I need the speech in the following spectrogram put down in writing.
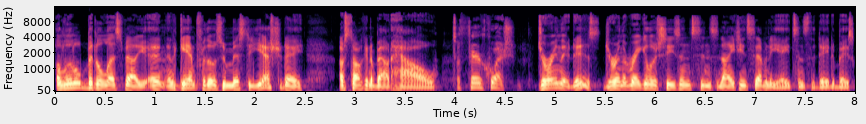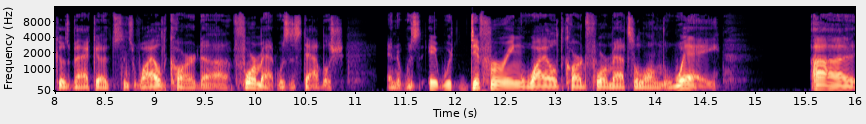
a little bit of less value. And and again, for those who missed it yesterday, I was talking about how It's a fair question. during the, it is during the regular season since 1978, since the database goes back, uh, since wild card uh, format was established, and it was it were differing wild card formats along the way. Uh,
